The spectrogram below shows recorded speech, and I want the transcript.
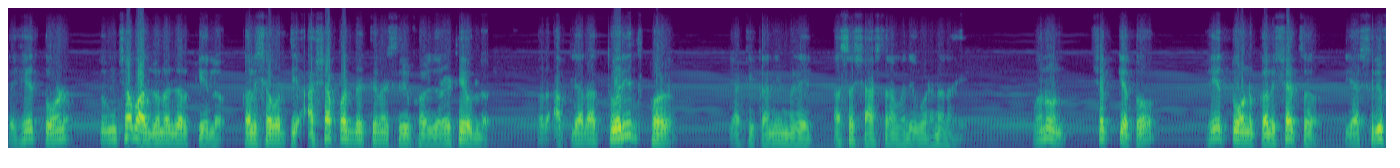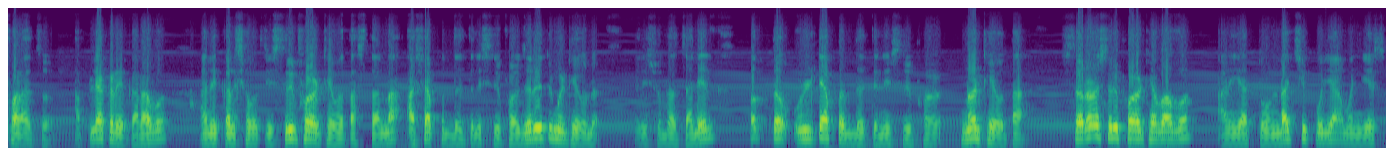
तर हे तोंड तुमच्या बाजूनं जर केलं कलशावरती अशा पद्धतीनं श्रीफळ जर ठेवलं तर आपल्याला त्वरित फळ या ठिकाणी मिळेल असं शास्त्रामध्ये वर्णन आहे. म्हणून शक्यतो हे तोंड कलशाचं या श्रीफळाचं आपल्याकडे करावं आणि कलशावरती श्रीफळ ठेवत असताना अशा पद्धतीने श्रीफळ जरी तुम्ही ठेवलं तरी सुद्धा चालेल. फक्त उलट्या पद्धतीने श्रीफळ न ठेवता सरळ श्रीफळ ठेवावं आणि या तोंडाची पूजा म्हणजेच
